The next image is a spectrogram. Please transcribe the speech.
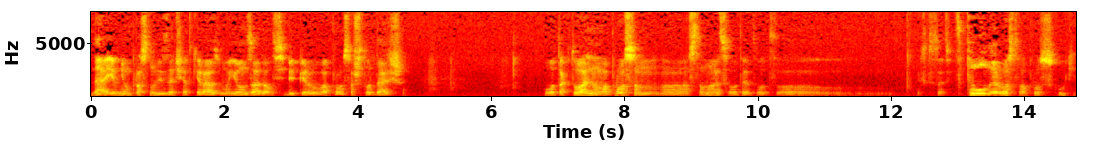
да, и в нем проснулись зачатки разума, и он задал себе первый вопрос, а что дальше? Вот актуальным вопросом э, становится вот этот вот, э, как сказать, в полный рост вопрос скуки.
